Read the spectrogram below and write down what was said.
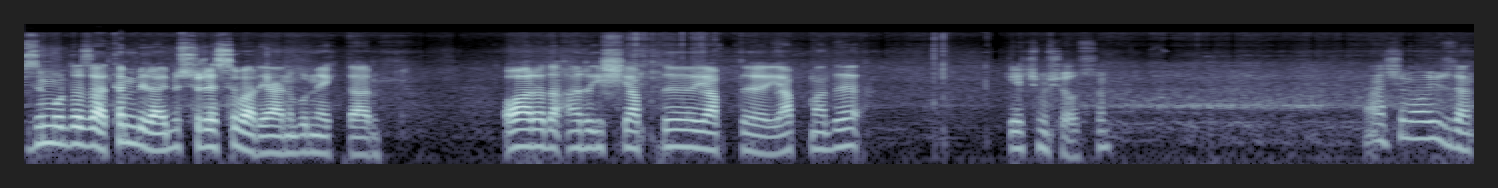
bizim burada zaten bir ay bir süresi var yani bu nektarın. O arada arı iş yaptı, yaptı, yapmadı. Geçmiş olsun. Yani şimdi o yüzden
